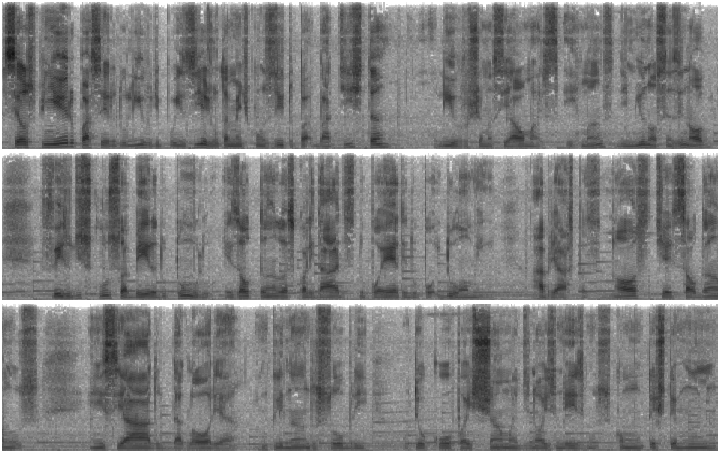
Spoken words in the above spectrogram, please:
Celso Pinheiro, parceiro do livro de poesia, juntamente com Zito Batista, o livro chama-se Almas Irmãs, de 1909 fez o discurso à beira do túmulo, exaltando as qualidades do poeta e do, do homem. Abre aspas. Nós te saudamos, iniciado da glória, inclinando sobre o teu corpo as chamas de nós mesmos, como um testemunho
